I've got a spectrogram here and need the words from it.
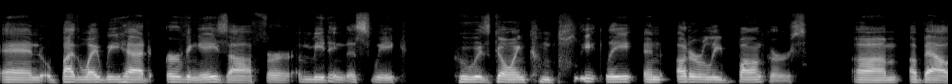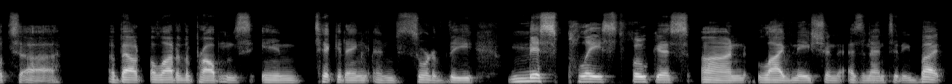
And by the way, we had Irving Azoff for a meeting this week, who is going completely and utterly bonkers um, about uh, about a lot of the problems in ticketing and sort of the misplaced focus on Live Nation as an entity. But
